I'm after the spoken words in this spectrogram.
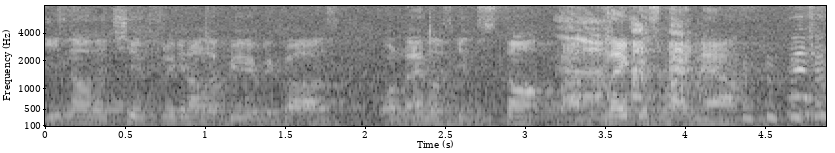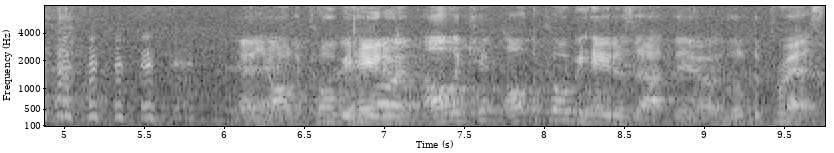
eating all the chips, drinking all the beer because Orlando's getting stomped by the Lakers right now. and you know, all the Kobe haters, all the all the Kobe haters out there are a little depressed,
